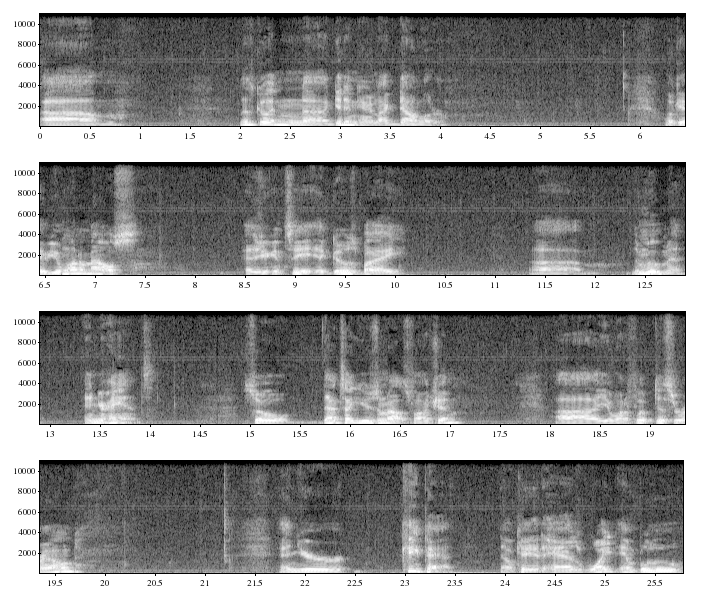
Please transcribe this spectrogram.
Um, let's go ahead and uh, get in here like downloader. Okay, if you want a mouse, as you can see, it goes by um, the movement in your hands. So that's how you use the mouse function. Uh, you want to flip this around and your keypad okay it has white and blue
